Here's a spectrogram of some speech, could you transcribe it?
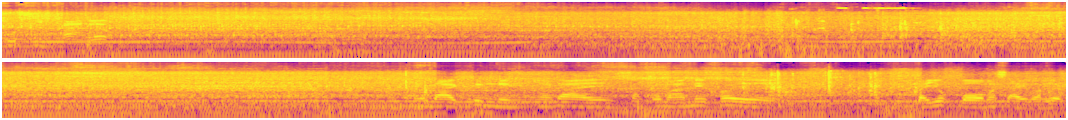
ขุดอีกข้างแล้ว ได้ครึ่งหนึ่ง ได้สักประมาณนี้ค่อยไปยกโบอมาใส่ก่อนเลย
